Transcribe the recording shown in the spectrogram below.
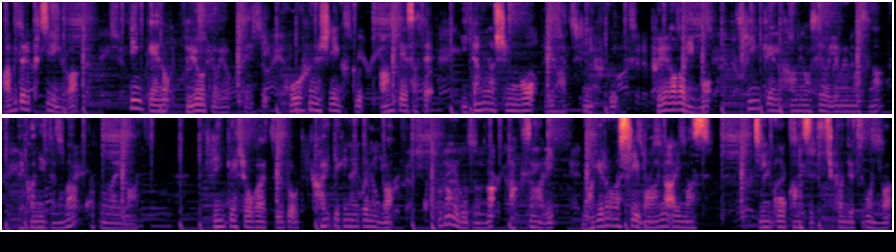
アミトリプチリンは神経の受容器を抑制し、興奮しにくく安定させ、痛みの信号を誘発しにくく、プレガバリンも神経の反応性を読めますが、メカニズムが異なります。神経障害痛と機械的な痛みには異なる部分がたくさんあり、紛らわしい場合があります。人工関節置換術後には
